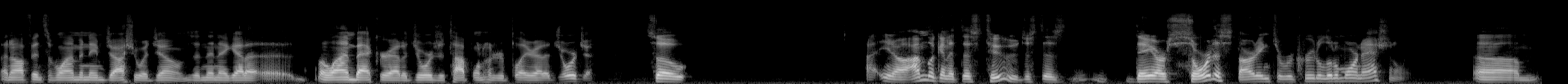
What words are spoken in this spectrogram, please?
an offensive lineman named Joshua Jones, and then they got a, a linebacker out of Georgia, top 100 player out of Georgia. So, you know, I'm looking at this too, just as they are sort of starting to recruit a little more nationally. Um,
